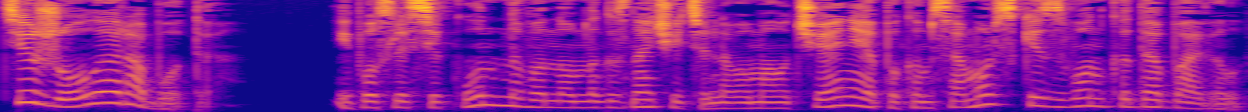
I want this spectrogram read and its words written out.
Тяжелая работа. И после секундного, но многозначительного молчания по-комсомольски звонко добавил,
